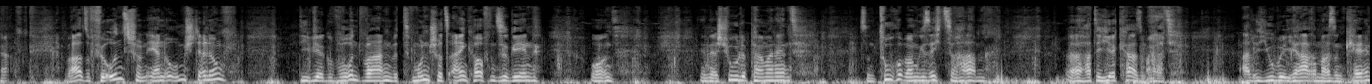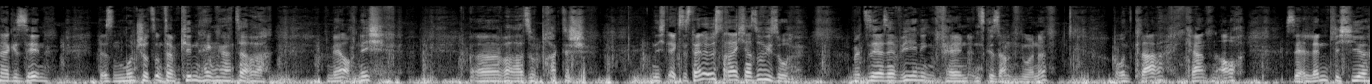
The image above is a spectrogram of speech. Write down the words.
Ja. War also für uns schon eher eine Umstellung, die wir gewohnt waren, mit Mundschutz einkaufen zu gehen und in der Schule permanent so ein Tuch über dem Gesicht zu haben. Äh, hatte hier, also man hat alle Jubeljahre mal so einen Kellner gesehen, der so einen Mundschutz unterm Kinn hängen hatte, aber mehr auch nicht. Äh, war also praktisch nicht existent. Österreich ja sowieso mit sehr, sehr wenigen Fällen insgesamt nur. Ne? Und klar, Kärnten auch sehr ländlich hier,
